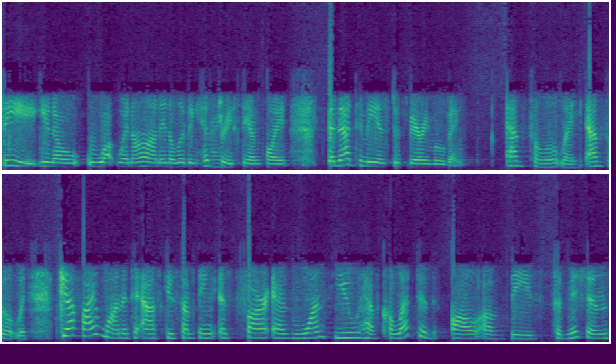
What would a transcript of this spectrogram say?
see, you know, what went on in a living history Right. standpoint, and that to me is just very moving. Absolutely, absolutely. Jeff, I wanted to ask you something as far as once you have collected all of these submissions,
